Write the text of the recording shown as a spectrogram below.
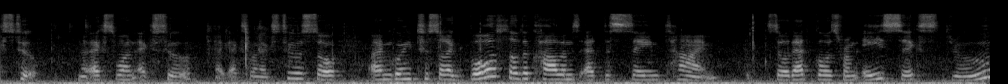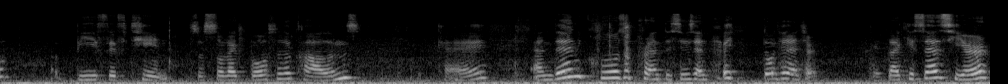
x2. No, x1, x2, like x1, x2. So I'm going to select both of the columns at the same time. So that goes from A6 through B15. So select both of the columns. Okay and then close the parentheses and wait, don't hit enter. Okay, like it says here,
